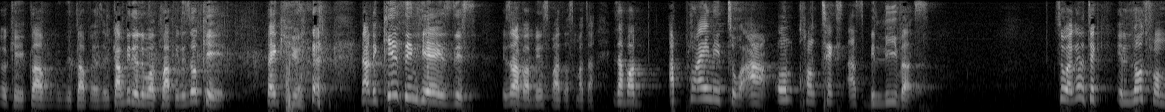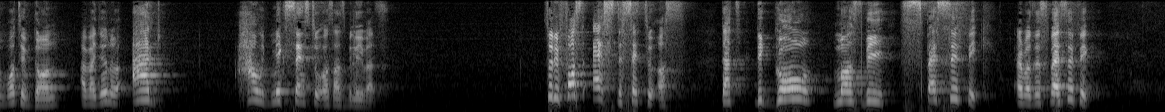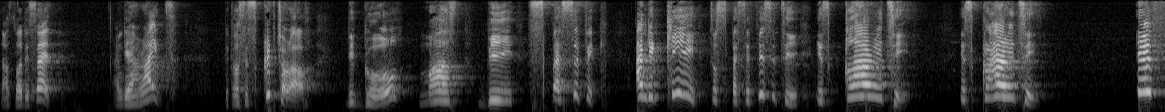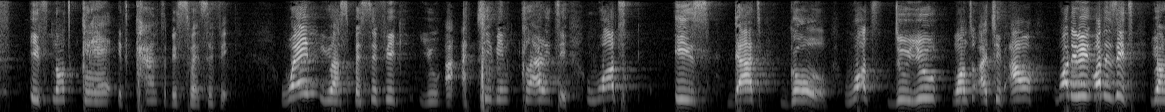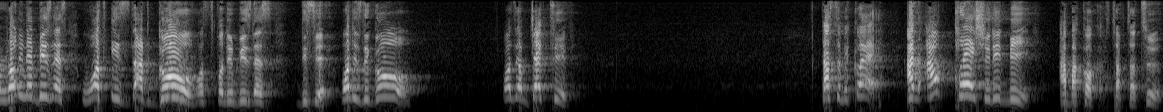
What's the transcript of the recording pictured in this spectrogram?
Okay, clap the clap first. You can be the only one clapping. It's okay. Thank you. now, the key thing here is this it's not about being smart or smarter, it's about applying it to our own context as believers. So, we're going to take a lot from what we've done and we're going to add how it makes sense to us as believers. So, the first S they said to us that the goal must be specific. It was specific. That's what he said. And they are right. Because it's scriptural. The goal must be specific. And the key to specificity is clarity. It's clarity. If it's not clear, it can't be specific. When you are specific, you are achieving clarity. What is that goal? What do you want to achieve? How, what, is it, what is it? You are running a business. What is that goal What's for the business this year? What is the goal? What's the objective? That's to be clear. And how clear should it be? Habakkuk chapter 2,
